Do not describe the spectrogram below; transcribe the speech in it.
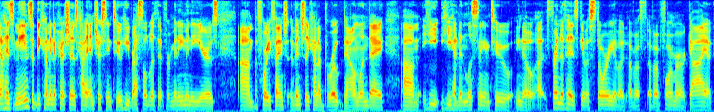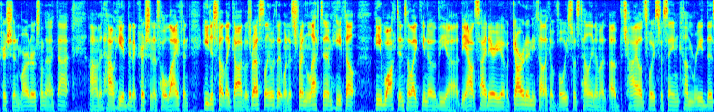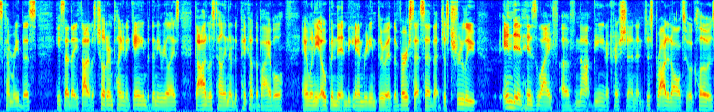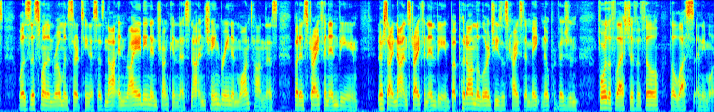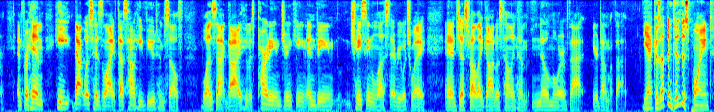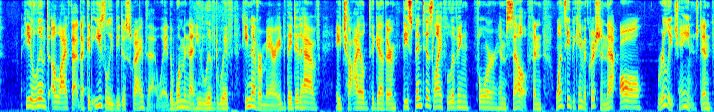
Now, his means of becoming a Christian is kind of interesting too. He wrestled with it for many, many years um, before he eventually kind of broke down one day. Um, he he had been listening to you know a friend of his give a story of a of a, of a former guy, a Christian martyr or something like that, um, and how he had been a Christian his whole life, and he just felt like God was wrestling with it. When his friend left him, he felt he walked into like you know the uh, the outside area of a garden. He felt like a voice was telling him, a, a child's voice was saying, "Come read this, come read this." He said that he thought it was children playing a game, but then he realized God was telling him to pick up the Bible. And when he opened it and began reading through it, the verse that said that just truly ended his life of not being a Christian and just brought it all to a close was this one in Romans 13. It says, Not in rioting and drunkenness, not in chambering and wantonness, but in strife and envying. No, sorry, not in strife and envying, but put on the Lord Jesus Christ and make no provision for the flesh to fulfill the lusts anymore. And for him, he that was his life. That's how he viewed himself. Was that guy who was partying, drinking, envying, chasing lust every which way, and it just felt like God was telling him, "No more of that. You're done with that." Yeah, because up until this point, he lived a life that that could easily be described that way. The woman that he lived with, he never married. They did have a child together. He spent his life living for himself, and once he became a Christian, that all really changed. And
